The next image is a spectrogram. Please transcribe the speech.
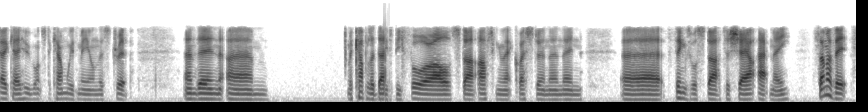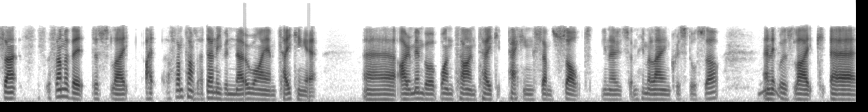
okay, who wants to come with me on this trip, and then um, a couple of days before, I'll start asking that question, and then uh, things will start to shout at me. Some of it, some of it, just like I sometimes I don't even know why I'm taking it. Uh, I remember one time take, packing some salt, you know, some Himalayan crystal salt, mm. and it mm. was like, uh,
